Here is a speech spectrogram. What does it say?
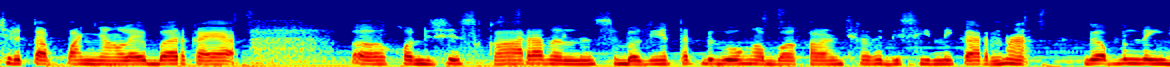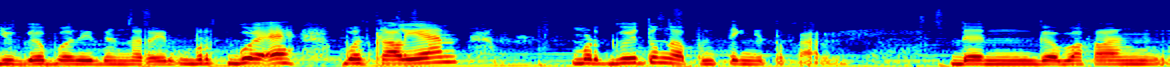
cerita panjang lebar kayak uh, kondisi sekarang dan lain sebagainya tapi gue nggak bakalan cerita di sini karena nggak penting juga buat didengerin. Menurut gue eh buat kalian menurut gue itu nggak penting itu kan. Dan gak bakalan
